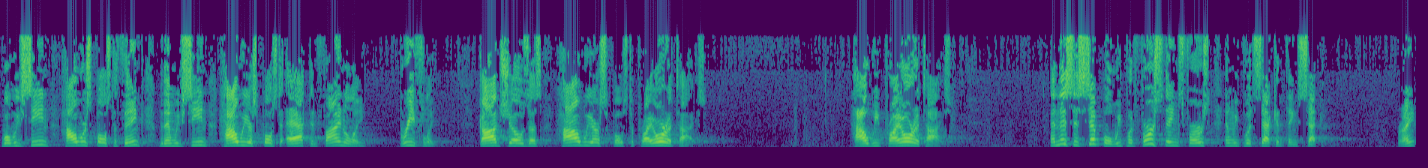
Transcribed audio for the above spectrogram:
Well, we've seen how we're supposed to think, then we've seen how we are supposed to act, and finally, briefly, God shows us how we are supposed to prioritize. How we prioritize. And this is simple. We put first things first, and we put second things second. Right?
